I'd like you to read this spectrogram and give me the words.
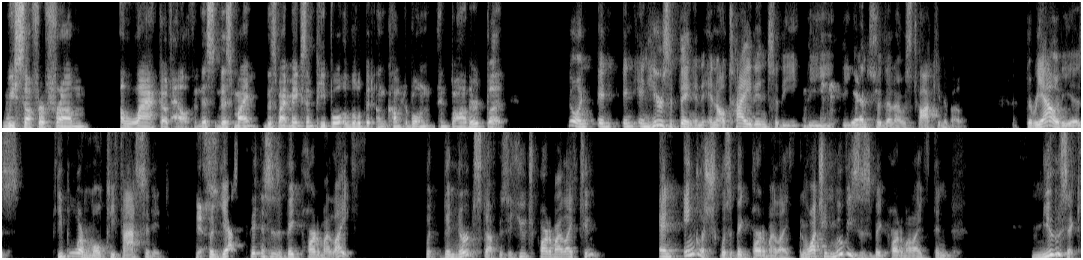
we suffer from a lack of health and this this might this might make some people a little bit uncomfortable and, and bothered but no and, and and and here's the thing and, and i'll tie it into the the the answer that i was talking about the reality is people are multifaceted Yes. So yes, fitness is a big part of my life, but the nerd stuff is a huge part of my life too. And English was a big part of my life, and watching movies is a big part of my life, and music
